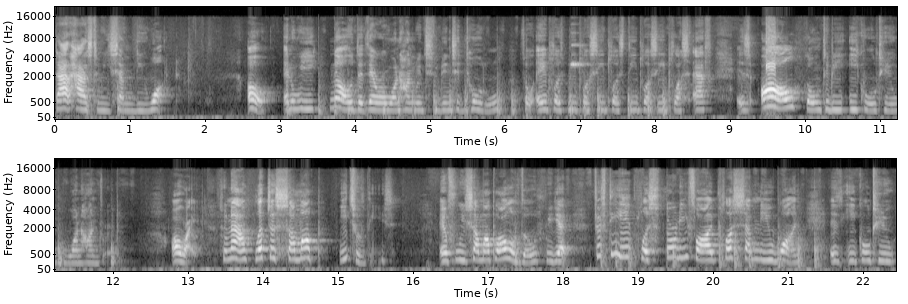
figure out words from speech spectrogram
that has to be 71. Oh, and we know that there are 100 students in total, so A plus B plus C plus D plus E plus F is all going to be equal to 100. Alright, so now let's just sum up each of these. If we sum up all of those, we get 58 plus 35 plus 71 is equal to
